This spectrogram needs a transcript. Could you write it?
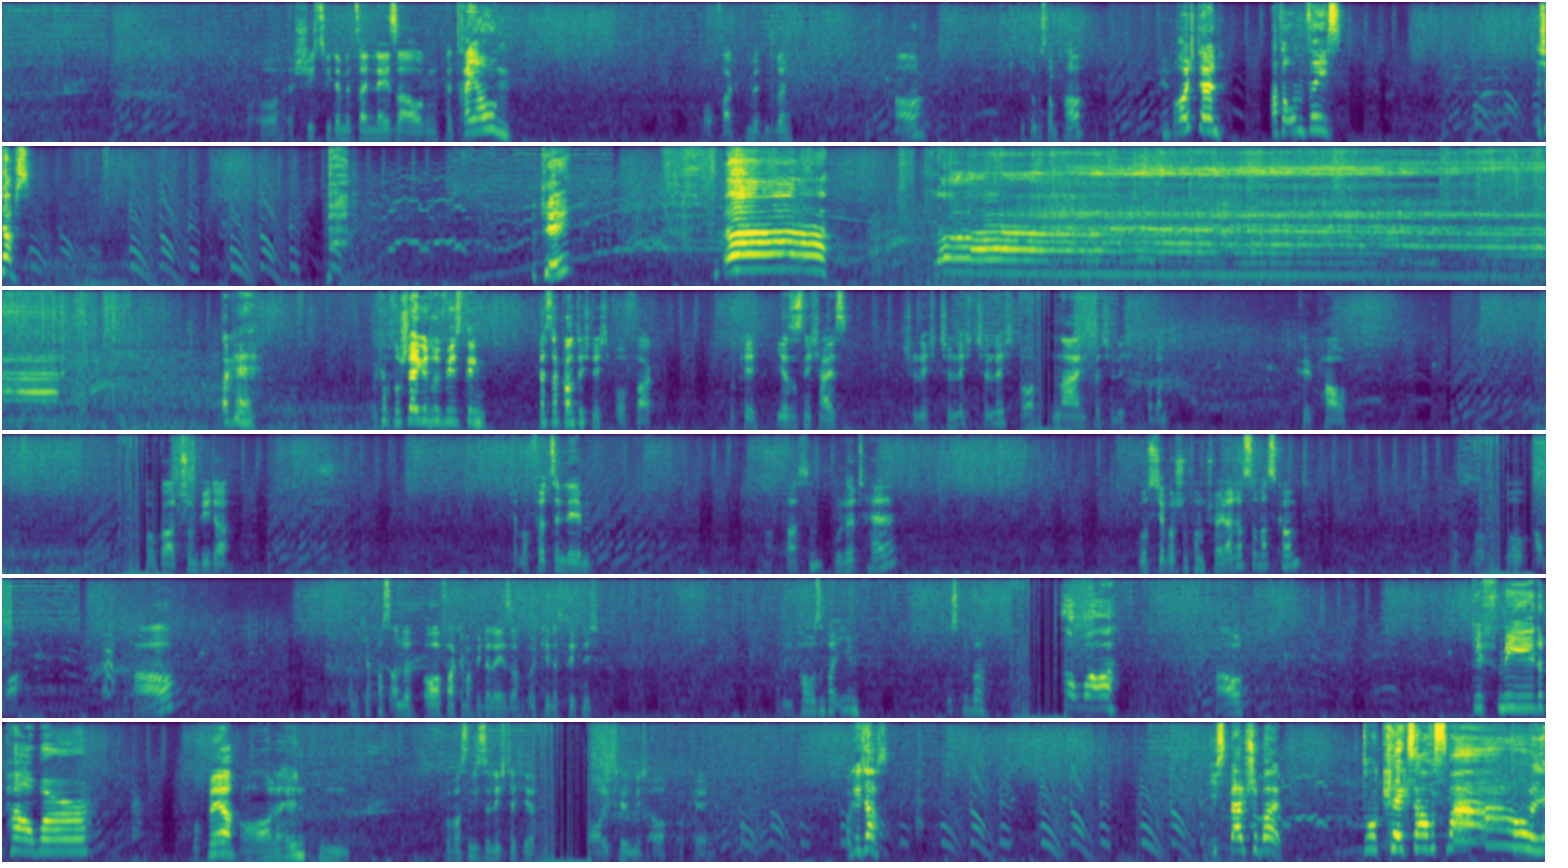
Oh, er schießt wieder mit seinen Laseraugen. Er hat drei Augen! Oh, fuck, ich bin mittendrin. Pau. Hier drüben ist noch ein Pau. Wie brauche ich denn? Ach, da unten sehe ich's. Ich hab's! Okay. Ah! Okay. Ich habe so schnell gedrückt, wie es ging. Besser konnte ich nicht. Oh, fuck. Okay, hier ist es nicht heiß. Chillig, chillig, chillig. Oh, nein, nicht mehr chillig. Verdammt. Okay, Pau. Oh Gott, schon wieder. Ich habe noch 14 Leben aufpassen. Bullet Hell. Wusste ich aber schon vom Trailer, dass sowas kommt. Wow, wow, wow, aua. Hau. Und ich habe fast alle. Oh, fuck, er macht wieder Laser. Okay, das krieg ich nicht. Aber die Pausen bei ihm. Los rüber. Aua. Hau. Give me the power. Noch mehr. Oh, da hinten. Oh, was sind diese Lichter hier? Oh, die killen mich auch. Okay. Okay, ich hab's. Ich spam schon mal. Du kriegst aufs Maul.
